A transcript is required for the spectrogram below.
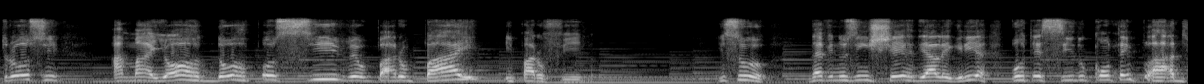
trouxe a maior dor possível para o pai e para o filho. Isso deve nos encher de alegria por ter sido contemplado.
